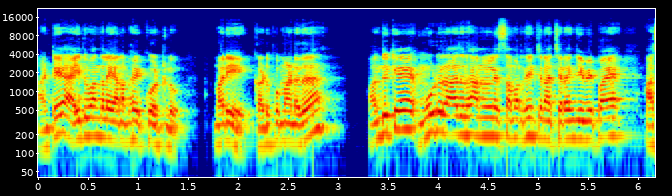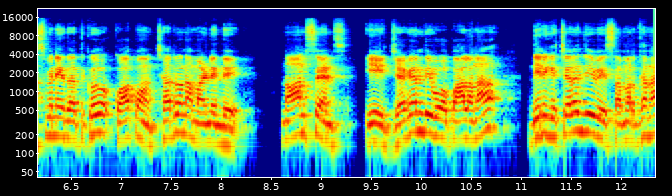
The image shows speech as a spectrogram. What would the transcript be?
అంటే ఐదు వందల ఎనభై కోట్లు. మరి కడుపు మండదా? అందుకే మూడు రాజధానుల్ని సమర్థించిన చిరంజీవిపై అశ్విని దత్కు కోపం చర్రున మండింది. నాన్ సెన్స్ ఈ జగన్ది ఓ పాలన దీనికి చిరంజీవి సమర్థన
